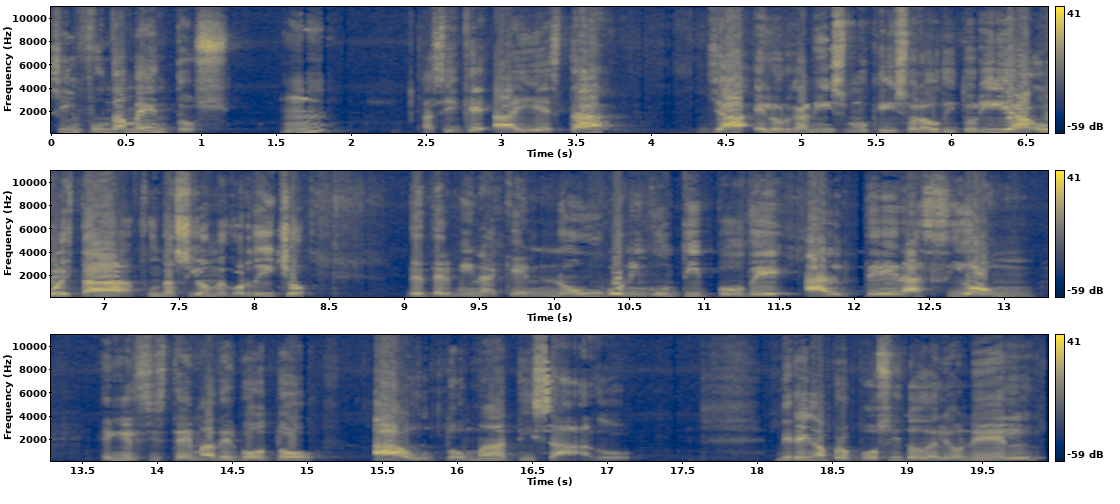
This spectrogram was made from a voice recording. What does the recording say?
sin fundamentos. Así que ahí está ya el organismo que hizo la auditoría, o esta fundación, mejor dicho, determina que no hubo ningún tipo de alteración en el sistema del voto automatizado. Miren, a propósito de Leonel,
